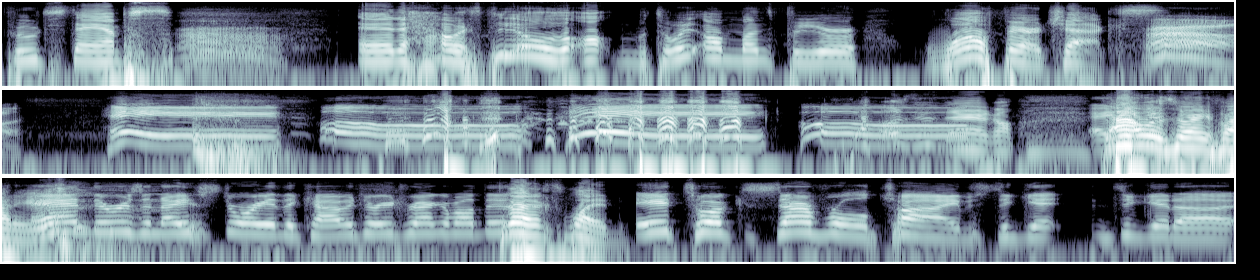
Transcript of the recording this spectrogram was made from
food stamps, and how it feels all, to wait all month for your welfare checks. Hey, ho, hey, That was. And That was very funny. And there is a nice story in the commentary track about this. Go explained. It took several times to get to get uh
